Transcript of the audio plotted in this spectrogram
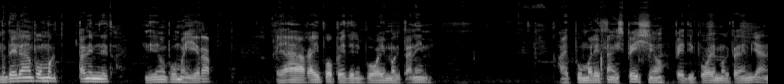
madali lang po magtanim nito hindi naman po mahirap kaya kayo po pwede rin po kayo magtanim kahit pumalit ng space nyo, pwede po kayo magtanim dyan.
